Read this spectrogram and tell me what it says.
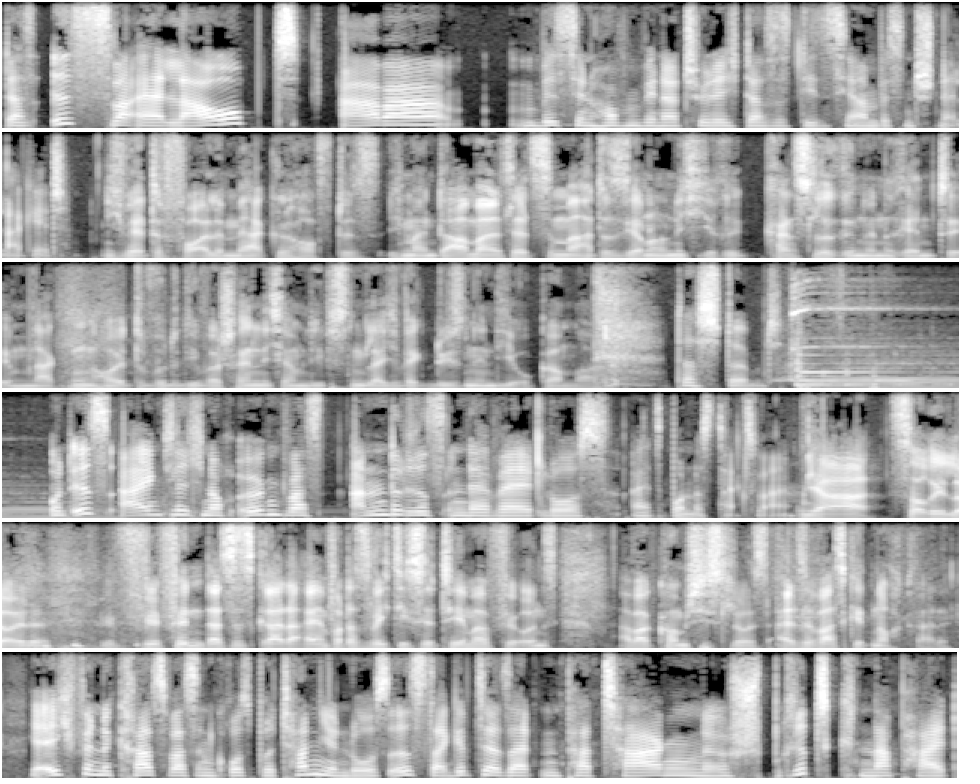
Das ist zwar erlaubt, aber ein bisschen hoffen wir natürlich, dass es dieses Jahr ein bisschen schneller geht. Ich wette, vor allem Merkel hofft es. Ich meine, damals, letzte Mal hatte sie ja noch nicht ihre Kanzlerinnenrente im Nacken. Heute würde die wahrscheinlich am liebsten gleich wegdüsen in die Uckermark. Das stimmt. Und ist eigentlich noch irgendwas anderes in der Welt los als Bundestagswahl? Ja, sorry Leute. Wir finden, das ist gerade einfach das wichtigste Thema für uns. Aber komm, schieß los. Also was geht noch gerade? Ja, ich finde krass, was in Großbritannien los ist. Da gibt es ja seit ein paar Tagen eine Spritknappheit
